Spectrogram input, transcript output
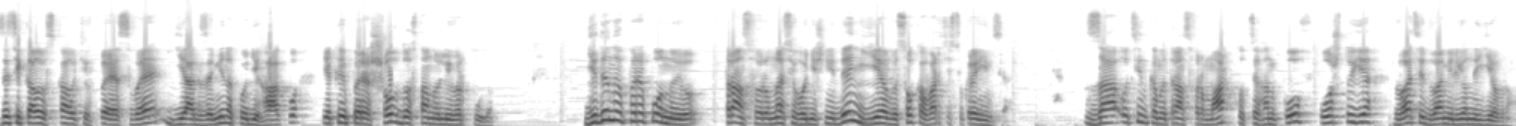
зацікавив скаутів ПСВ як заміна Коді Гакпо, який перейшов до стану Ліверпуля. Єдиною перепоною трансферу на сьогоднішній день є висока вартість українця. За оцінками трансфермаркту, Циганков коштує 22 мільйони євро.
